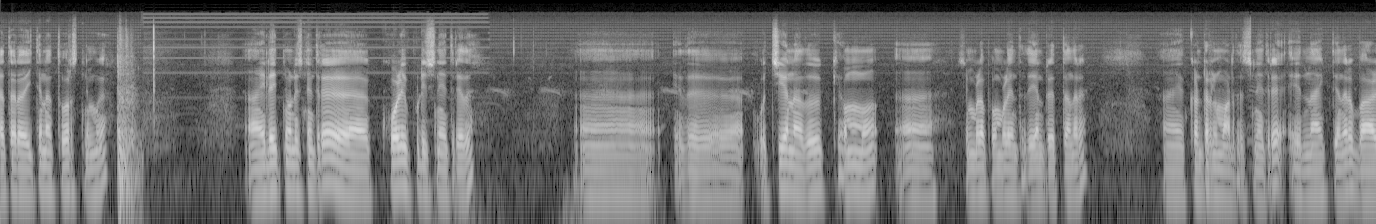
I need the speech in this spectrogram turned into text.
ಆ ಥರ ಐತೆ ನಾ ತೋರಿಸ್ತೀನಿ ನಿಮ್ಗೆ. ಇಲ್ಲೈತೆ ನೋಡಿ ಸ್ನೇಹಿತರೆ, ಕೋಳಿ ಪುಡಿ ಸ್ನೇಹಿತರೆ ಇದು. ಇದು ಉಚ್ಚಿ ಅನ್ನೋದು ಕೆಮ್ಮು ಸಿಂಬಳ ಪಂಬಳ ಇಂಥದ್ದು ಏನಾರ ಇತ್ತಂದ್ರೆ ಕಂಟ್ರೋಲ್ ಮಾಡ್ತದೆ ಸ್ನೇಹಿತರೆ. ಇದನ್ನ ಹಾಕ್ತಿ ಅಂದ್ರೆ ಭಾಳ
